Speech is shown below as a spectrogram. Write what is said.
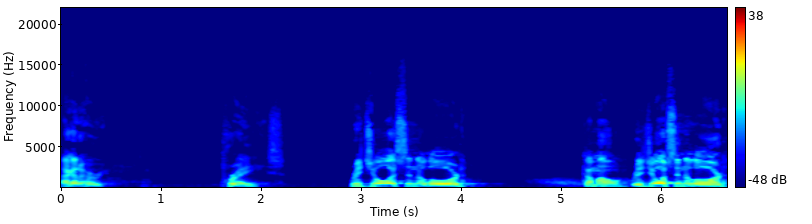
I got to hurry. Praise. Rejoice in the Lord. Come on. Rejoice in the Lord.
